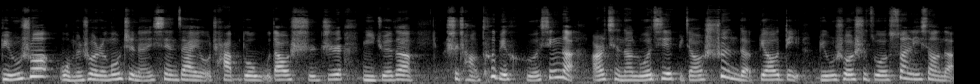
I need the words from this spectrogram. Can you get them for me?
比如说我们说人工智能现在有差不多五到十只，你觉得市场特别核心的，而且呢逻辑也比较顺的标的，比如说是做算力项的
